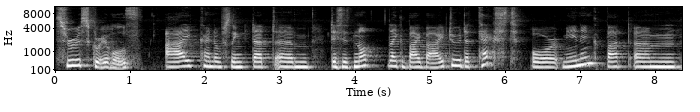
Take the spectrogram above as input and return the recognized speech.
through scribbles I kind of think that um, this is not like bye bye to the text or meaning, but um,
